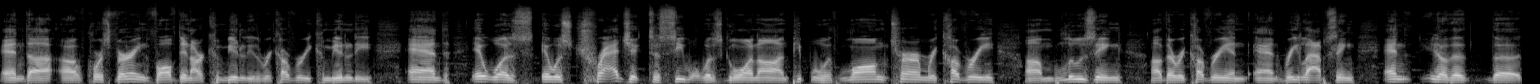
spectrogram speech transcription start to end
and uh, of course, very involved involved in our community, the recovery community, and it was it was tragic to see what was going on. People with long term recovery um, losing uh, their recovery and, and relapsing, and you know the the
